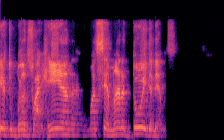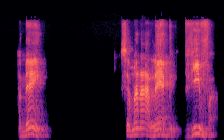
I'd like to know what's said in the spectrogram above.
perturbando sua agenda. Uma semana doida mesmo. Amém? Semana alegre, viva.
